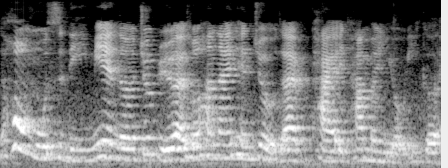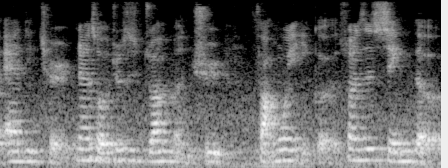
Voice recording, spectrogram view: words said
Homes 里面呢，就比如来说，他那一天就有在拍，他们有一个 editor，那时候就是专门去访问一个算是新的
